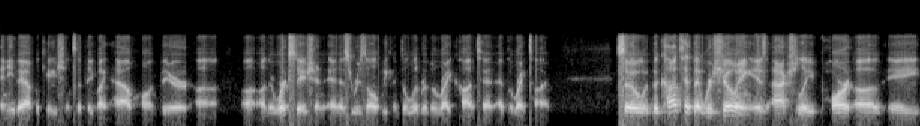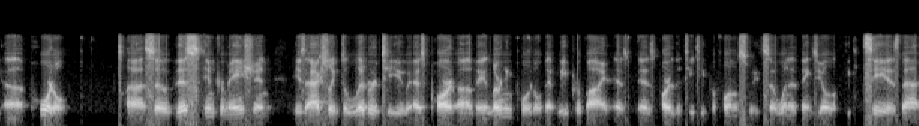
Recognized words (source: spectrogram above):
any of the applications that they might have on their uh, uh, on their workstation, and as a result, we can deliver the right content at the right time. So the content that we're showing is actually part of a uh, portal. Uh, so this information is actually delivered to you as part of a learning portal that we provide as, as part of the TT Performance Suite. So one of the things you'll, you can see is that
